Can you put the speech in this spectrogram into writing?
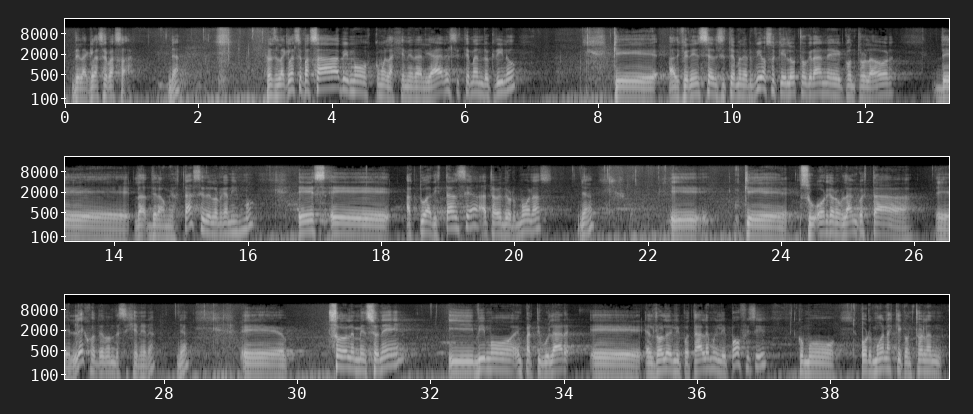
de la clase pasada, ¿ya? Entonces, en la clase pasada vimos como la generalidad del sistema endocrino, que a diferencia del sistema nervioso, que es el otro gran eh, controlador de la, homeostasis del organismo, es, eh, actúa a distancia a través de hormonas, ¿ya? Eh, que su órgano blanco está lejos de donde se genera. solo les mencioné y vimos en particular el rol del hipotálamo y la hipófisis, como hormonas que controlan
